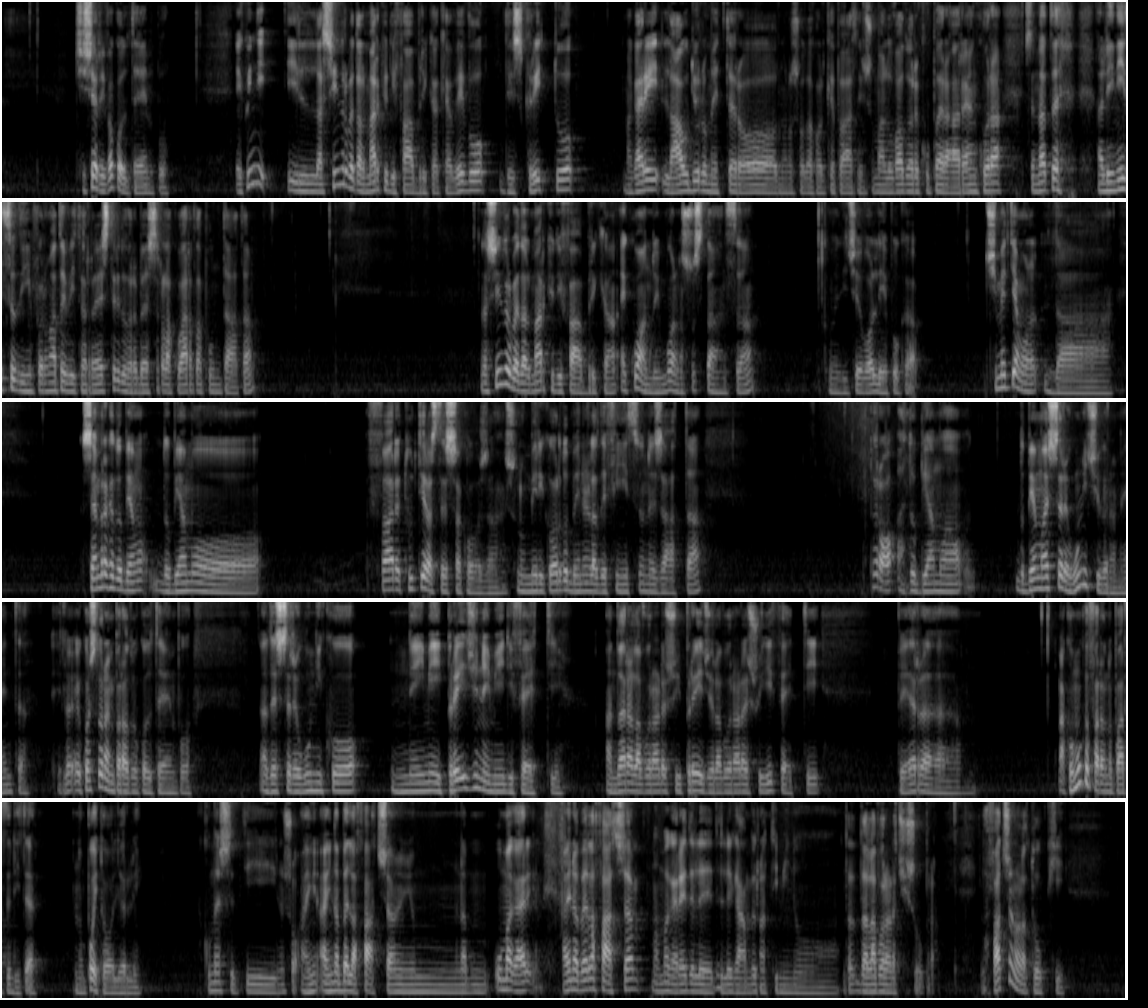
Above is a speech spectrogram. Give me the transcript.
Ci si arriva col tempo. E quindi il, la sindrome dal marchio di fabbrica che avevo descritto, magari l'audio lo metterò, non lo so, da qualche parte, insomma lo vado a recuperare. Ancora, se andate all'inizio di Informatevi Terrestri, dovrebbe essere la quarta puntata. La sindrome dal marchio di fabbrica è quando in buona sostanza, come dicevo all'epoca, ci mettiamo la... Sembra che dobbiamo, dobbiamo fare tutti la stessa cosa. Adesso non mi ricordo bene la definizione esatta, però dobbiamo, dobbiamo essere unici veramente. E questo l'ho imparato col tempo, ad essere unico nei miei pregi e nei miei difetti. Andare a lavorare sui pregi e lavorare sui difetti per... ma comunque faranno parte di te, non puoi toglierli come se ti, non so, hai, hai una bella faccia, una, o magari hai una bella faccia, ma magari hai delle, delle gambe un attimino da, da, lavorarci sopra. La faccia non la tocchi,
